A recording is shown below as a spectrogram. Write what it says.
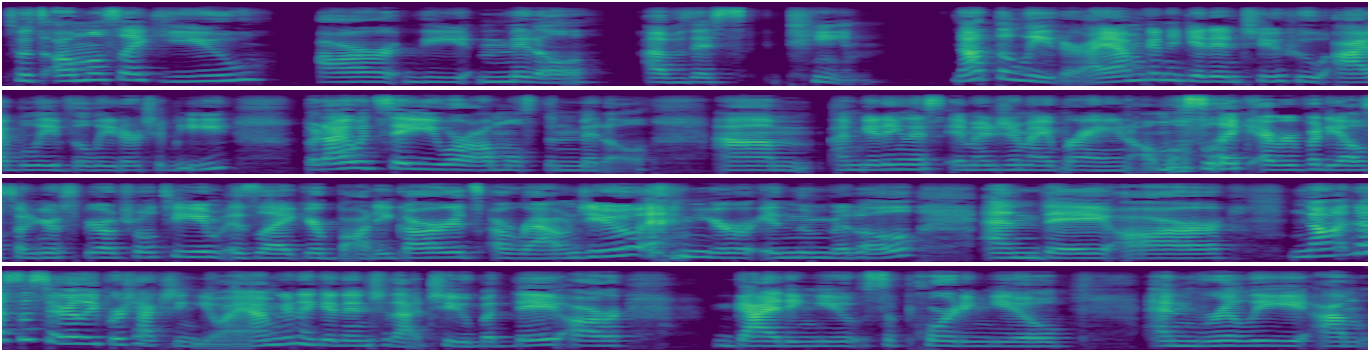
So it's almost like you are the middle of this team not the leader. I am going to get into who I believe the leader to be, but I would say you are almost the middle. Um, I'm getting this image in my brain, almost like everybody else on your spiritual team is like your bodyguards around you, and you're in the middle, and they are not necessarily protecting you. I am going to get into that too, but they are guiding you, supporting you, and really um,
